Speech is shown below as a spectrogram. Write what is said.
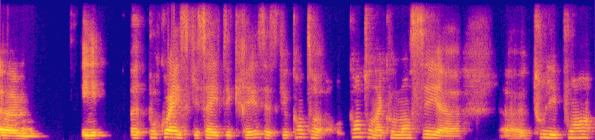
euh, et euh, pourquoi est-ce que ça a été créé? C'est que quand quand on a commencé euh, euh, tous les points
